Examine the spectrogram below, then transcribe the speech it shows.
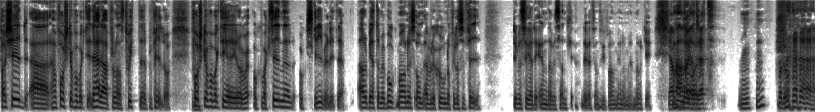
Farshid är, han forskar på bakterier, det här är från hans Twitter-profil då. Forskar mm. på bakterier och, och, vacciner och skriver lite. Arbetar med bokmanus om evolution och filosofi. Det vill säga det enda väsentliga. Det vet jag inte riktigt vad han menar med, men okej. Ja, men, men han, han har helt varit... rätt. Mm, mm. Vadå?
